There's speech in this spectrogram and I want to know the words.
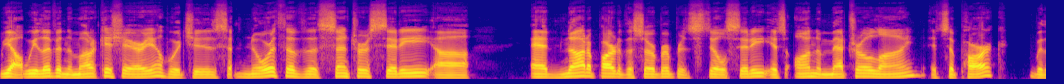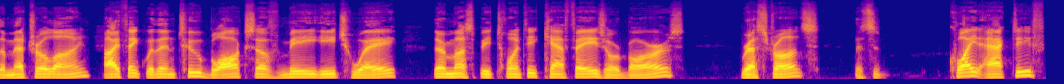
Yeah, we live in the Marques area, which is north of the center city uh, and not a part of the suburb. It's still city. It's on the metro line. It's a park with a metro line. I think within two blocks of me each way, there must be 20 cafes or bars, restaurants. It's quite active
